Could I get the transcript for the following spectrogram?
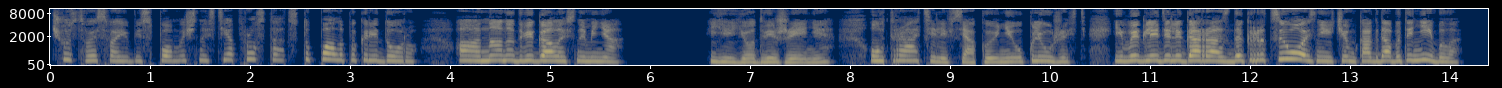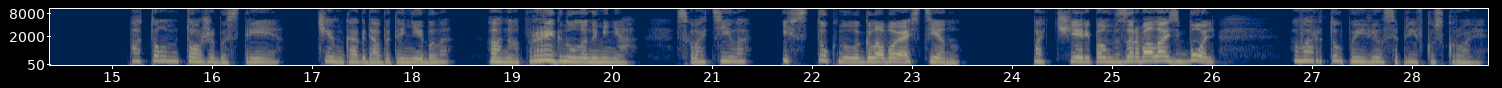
Чувствуя свою беспомощность, я просто отступала по коридору, а она надвигалась на меня. Ее движения утратили всякую неуклюжесть и выглядели гораздо грациознее, чем когда бы то ни было. Потом тоже быстрее, чем когда бы то ни было. Она прыгнула на меня, схватила и стукнула головой о стену. Под черепом взорвалась боль. Во рту появился привкус крови.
